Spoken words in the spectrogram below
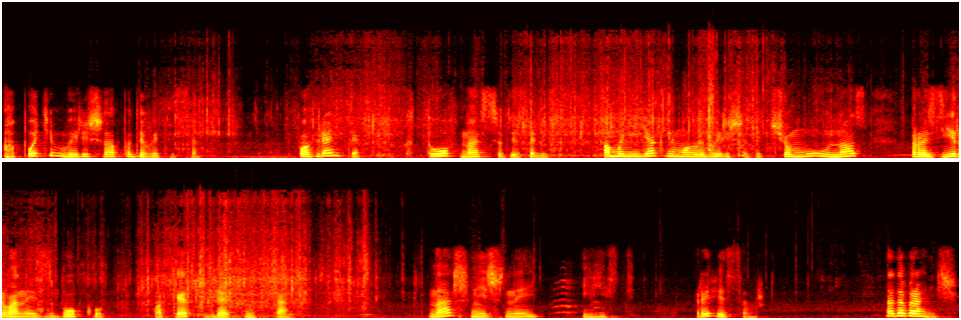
а потім вирішила подивитися. Погляньте, хто в нас сюди заліз. А ми ніяк не могли вирішити, чому у нас розірваний з боку пакет для сміття. Наш нічний гість. Ревізор. На добраніч.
